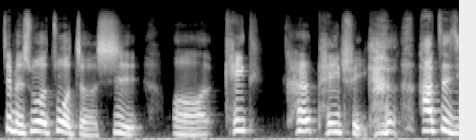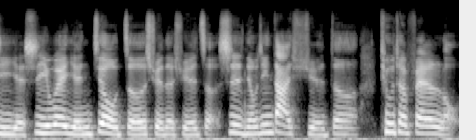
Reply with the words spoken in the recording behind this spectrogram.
这本书的作者是呃 Kate Kirkpatrick，他自己也是一位研究哲学的学者，是牛津大学的 Tutor Fellow。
